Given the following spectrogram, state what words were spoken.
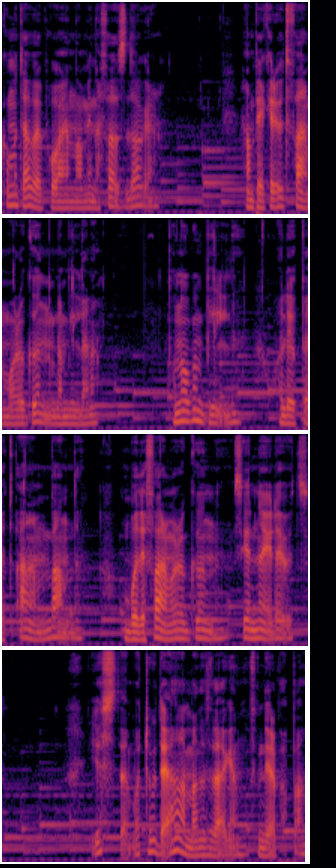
kommit över på en av mina födelsedagar. Han pekar ut farmor och Gun bland bilderna. På någon bild håller upp ett armband och både farmor och Gun ser nöjda ut. Just det, vart tog det armbandet vägen? funderar pappa.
